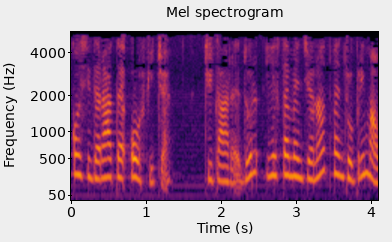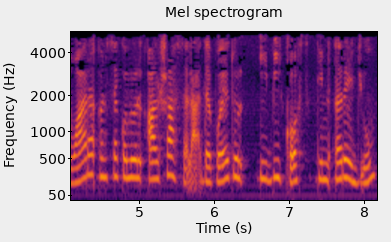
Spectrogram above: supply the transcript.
considerate orfice. Citaredul este menționat pentru prima oară în secolul al VI-lea de poetul Ibicos din Regium,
